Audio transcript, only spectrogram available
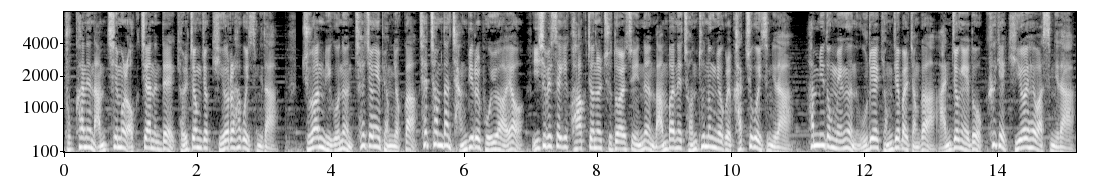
북한의 남침을 억제하는 데 결정적 기여를 하고 있습니다. 주한 미군은 최정의 병력과 최첨단 장비를 보유하여 21세기 과학전을 주도할 수 있는 만반의 전투 능력을 갖추고 있습니다. 한미동맹은 우리의 경제 발전과 안정에도 크게 기여해 왔습니다.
